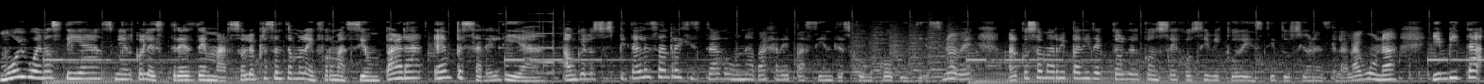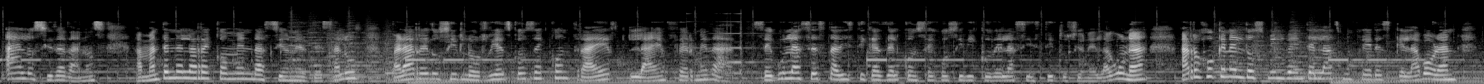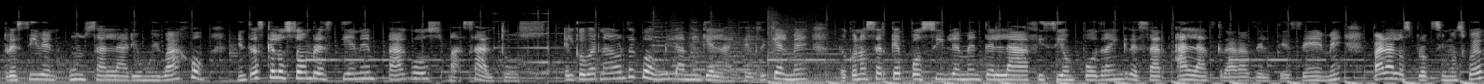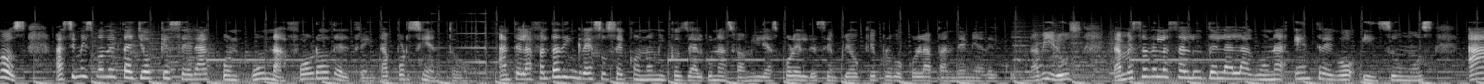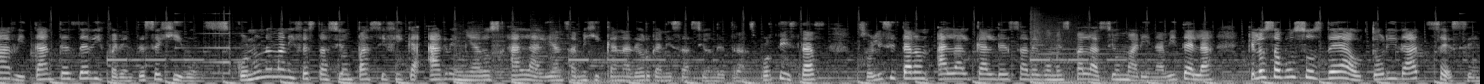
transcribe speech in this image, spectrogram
Muy buenos días, miércoles 3 de marzo le presentamos la información para empezar el día. Aunque los hospitales han registrado una baja de pacientes con COVID-19, Marcos Amarripa, director del Consejo Cívico de Instituciones de La Laguna, invita a los ciudadanos a mantener las recomendaciones de salud para reducir los riesgos de contraer la enfermedad. Según las estadísticas del Consejo Cívico de las Instituciones Laguna, arrojó que en el 2020 las mujeres que laboran reciben un salario muy bajo, mientras que los hombres tienen pagos más altos. El gobernador de Coahuila, Miguel Ángel Riquelme, dio a conocer que posiblemente la afición podrá ingresar a las gradas del TCM para los próximos juegos. Asimismo, detalló que será con un aforo del 30%. Ante la falta de ingresos económicos de algunas familias por el desempleo que provocó la pandemia del coronavirus, la Mesa de la Salud de La Laguna entregó insumos a habitantes de diferentes ejidos. Con una manifestación pacífica, agremiados a la Alianza Mexicana de Organización de Transportistas solicitaron a la alcaldesa de Gómez Palacio, Marina Vitela, que los abusos de autoridad cesen.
